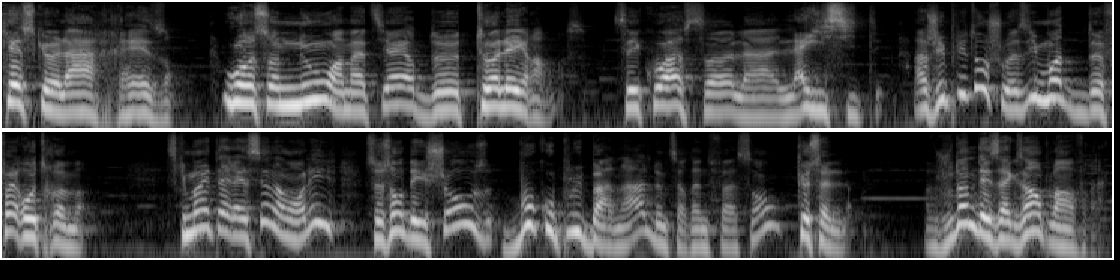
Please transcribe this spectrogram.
Qu'est-ce que la raison? Où en sommes-nous en matière de tolérance? C'est quoi ça, la laïcité? Alors j'ai plutôt choisi, moi, de faire autrement. Ce qui m'a intéressé dans mon livre, ce sont des choses beaucoup plus banales, d'une certaine façon, que celles-là. Je vous donne des exemples en vrac.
